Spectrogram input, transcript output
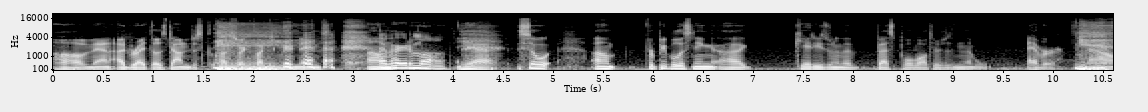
Oh man, I'd write those down and just start collecting weird names. Um, I've heard them all. Yeah. So, um, for people listening, uh, Katie's one of the best pole vaulters in the ever now.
